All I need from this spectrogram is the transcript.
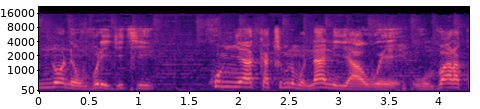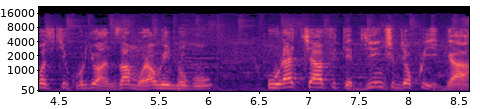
none wumva uri igiki ku myaka cumi n'umunani yawe wumva warakoze iki ku buryo wanzamuraho intugu? Uracyafite byinshi byo kwiga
